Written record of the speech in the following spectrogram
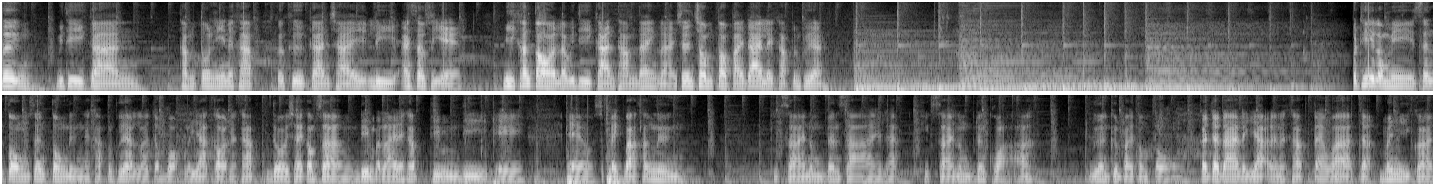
ซึ่งวิธีการทำตัวนี้นะครับ ก็คือการใช้ Re-Associate มีขั้นตอนและวิธีการทำได้อย่างไร เชิญชมต่อไปได้เลยครับเพื่อนๆ โดยที่เรามีเส้นตรงเส้นตรงหนึ่งนะครับ เพื่อนๆ เราจะบอกระยะก่อนนะครับ โดยใช้คำสั่ง dim align นะครับ พิมพ์ d a l space bar ครั้งหนึ่งคลิกซ้ายน้ำมุมด้านซ้าย และคลิกซ้ายน้ำมุมด้านขวา เลื่อนขึ้นไปตรงๆ ก็จะได้ระยะแล้วนะครับ แต่ว่าจะไม่มีการ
